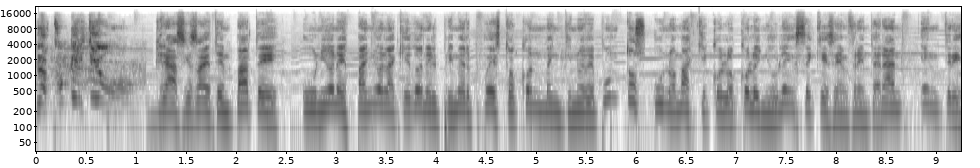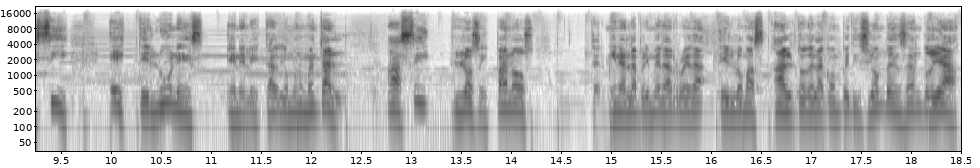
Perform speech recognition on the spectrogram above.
Lo convirtió. Gracias a este empate, Unión Española quedó en el primer puesto con 29 puntos, uno más que Colo Colo y que se enfrentarán entre sí este lunes en el Estadio Monumental. Así, los hispanos terminan la primera rueda en lo más alto de la competición pensando ya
